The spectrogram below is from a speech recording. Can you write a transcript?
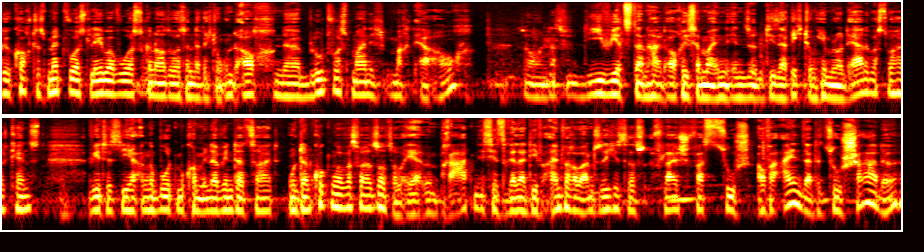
Gekochtes Mettwurst, Leberwurst, genau sowas in der Richtung. Und auch eine Blutwurst, meine ich, macht er auch So, und das, die wird es dann halt auch, ich sag mal, in, in so dieser Richtung Himmel und Erde, was du halt kennst, wird es hier angeboten bekommen in der Winterzeit. Und dann gucken wir, was wir sonst noch. Ja, Braten ist jetzt relativ einfach, aber an sich ist das Fleisch fast zu, auf der einen Seite zu schade,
